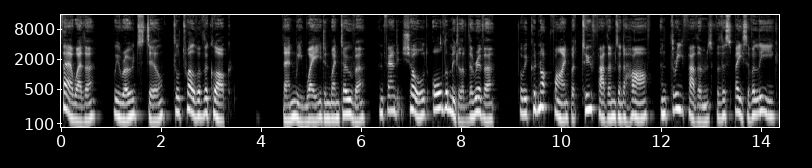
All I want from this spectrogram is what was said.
Fair weather, we rode still till twelve of the clock. Then we weighed and went over, and found it shoaled all the middle of the river, for we could not find but two fathoms and a half and three fathoms for the space of a league.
